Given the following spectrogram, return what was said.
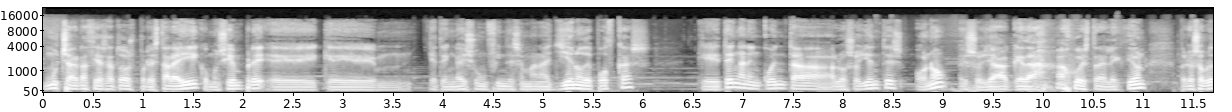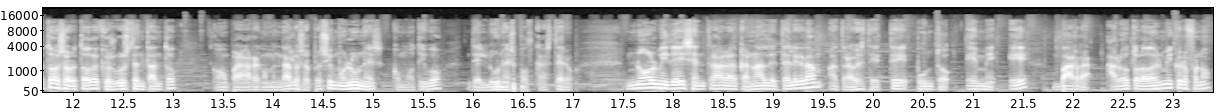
Muchas gracias a todos por estar ahí, como siempre, eh, que, que, tengáis un fin de semana lleno de podcasts, que tengan en cuenta a los oyentes o no, eso ya queda a vuestra elección, pero sobre todo, sobre todo, que os gusten tanto como para recomendarlos el próximo lunes con motivo del lunes podcastero. No olvidéis entrar al canal de Telegram a través de t.me barra al otro lado del micrófono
